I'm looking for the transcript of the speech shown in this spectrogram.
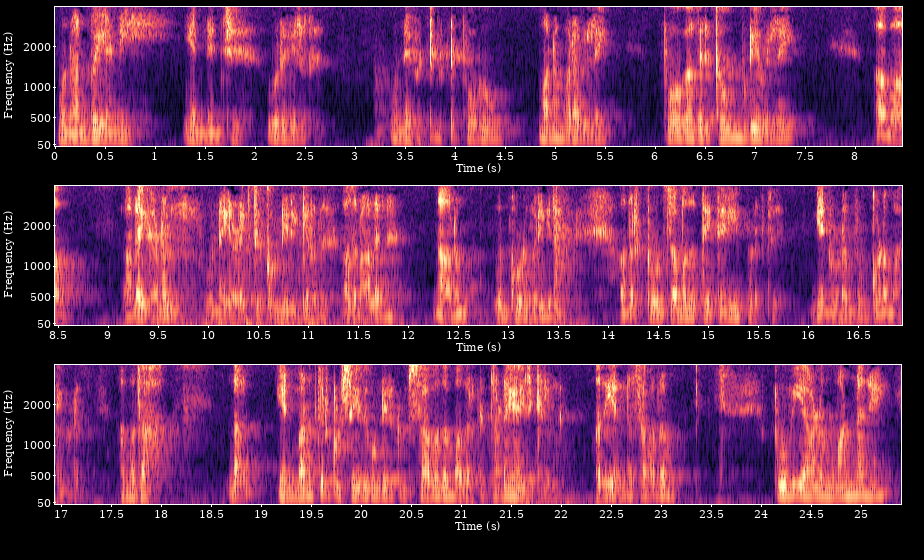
உன் அன்பை எண்ணி என் நெஞ்சு உருகிறது. உன்னை விட்டுவிட்டு போகவும் மனம் வரவில்லை. போகாதிருக்கவும் முடியவில்லை. ஆமாம் அலைகடல் உன்னை அழைத்துக் கொண்டிருக்கிறது. அதனால் என்ன? நானும் உன் கூட வருகிறேன். அதற்கு உன் சம்மதத்தை தெரியப்படுத்து. என் உடம்பும் குணமாகிவிடும். அமுதா நான் என் மனத்திற்குள் செய்து கொண்டிருக்கும் சபதம் அதற்கு தடையாயிருக்கிறது. அது என்ன சபதம்? புவியாளும் மன்னனை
